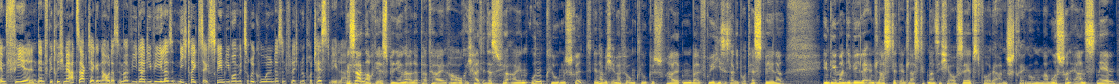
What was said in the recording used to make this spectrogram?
empfehlen. Denn Friedrich Merz sagt ja genau das immer wieder. Die Wähler sind nicht rechtsextrem, die wollen wir zurückholen. Das sind vielleicht nur Protestwähler. Das sagen auch die SPD und alle Parteien auch. Ich halte das für einen unklugen Schritt. Den habe ich immer für unklug gehalten, weil früher hieß es dann die Protestwähler indem man die Wähler entlastet, entlastet man sich ja auch selbst vor der Anstrengung. Man muss schon ernst nehmen,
